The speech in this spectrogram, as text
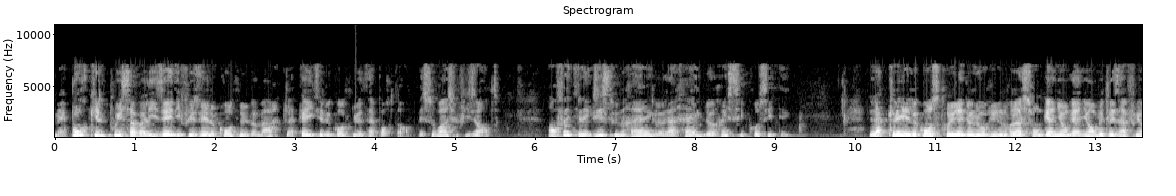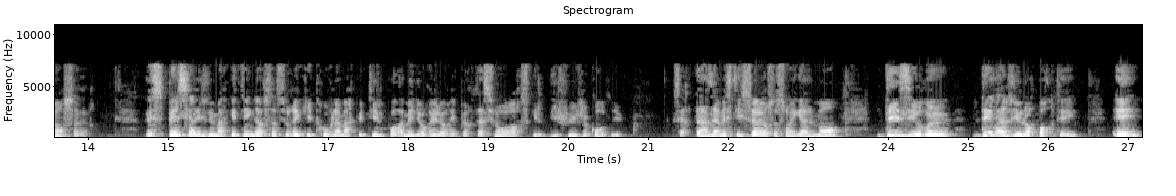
Mais pour qu'ils puissent avaliser et diffuser le contenu de marque, la qualité du contenu est importante, mais souvent insuffisante. En fait, il existe une règle, la règle de réciprocité. La clé est de construire et de nourrir une relation gagnant-gagnant avec les influenceurs. Les spécialistes du marketing doivent s'assurer qu'ils trouvent la marque utile pour améliorer leur réputation lorsqu'ils diffusent le contenu. Certains investisseurs se sont également désireux d'élargir leur portée et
